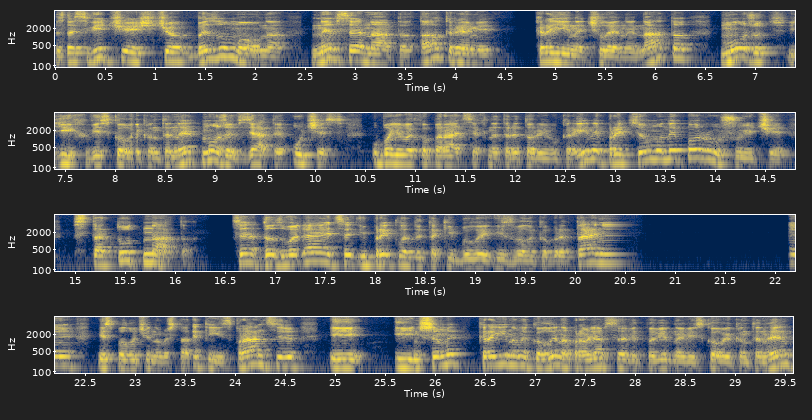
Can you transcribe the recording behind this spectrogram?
засвідчує, що безумовно не все НАТО, а окремі країни-члени НАТО можуть їх військовий континент може взяти участь у бойових операціях на території України, при цьому не порушуючи статут НАТО. Це дозволяється, і приклади такі були із Великобританії, і Сполученими Штатами, і з Францією, і іншими країнами, коли направлявся відповідний військовий контингент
